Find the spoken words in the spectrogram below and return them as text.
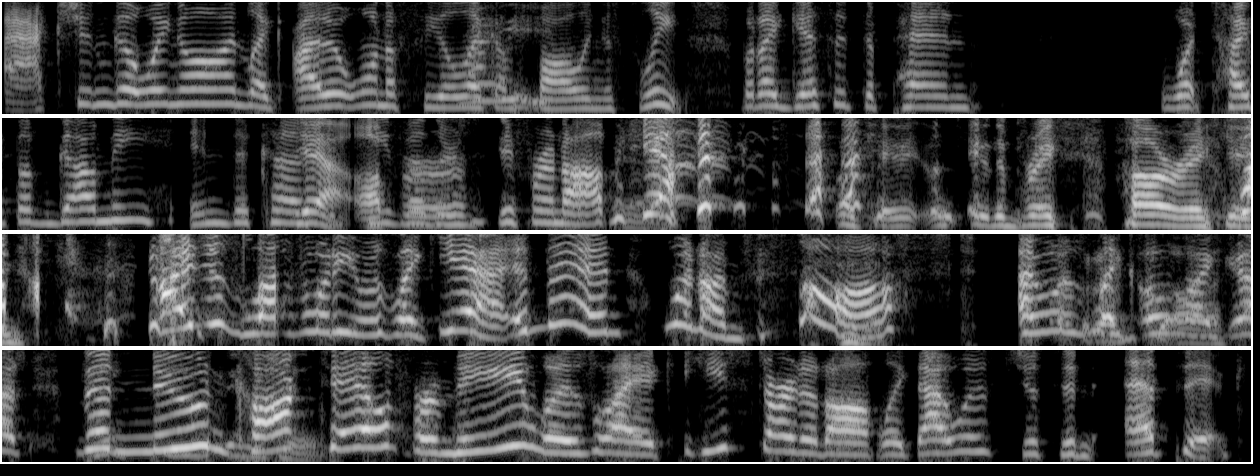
action going on. Like I don't want to feel like I'm falling asleep. But I guess it depends what type of gummy. Indica, Yeah, sativa. upper- There's different options. Yeah. Yeah. Okay, let's do the break power rankings. I just loved when he was like, "Yeah," and then when I'm sauced. I was When like, oh my gosh. The Eat noon cocktail for me was like, he started off like that was just an epic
